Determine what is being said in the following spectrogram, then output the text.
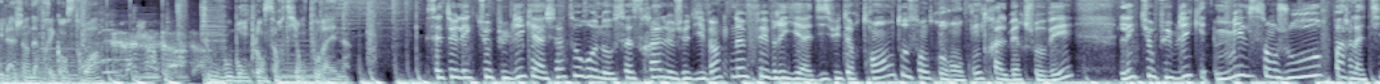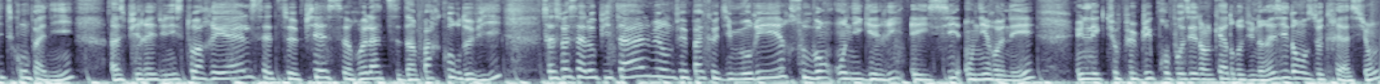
Retrouvez l'agenda Fréquence 3. Tous vos bons plans sortis en Touraine. Cette lecture publique est à Château-Renaud. Ça sera le jeudi 29 février à 18h30 au centre rencontre Albert Chauvet. Lecture publique 1100 jours par la Tite Compagnie. Inspirée d'une histoire réelle, cette pièce relate d'un parcours de vie. Ça se passe à l'hôpital, mais on ne fait pas que d'y mourir. Souvent, on y guérit et ici, on y renaît. Une lecture publique proposée dans le cadre d'une résidence de création.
